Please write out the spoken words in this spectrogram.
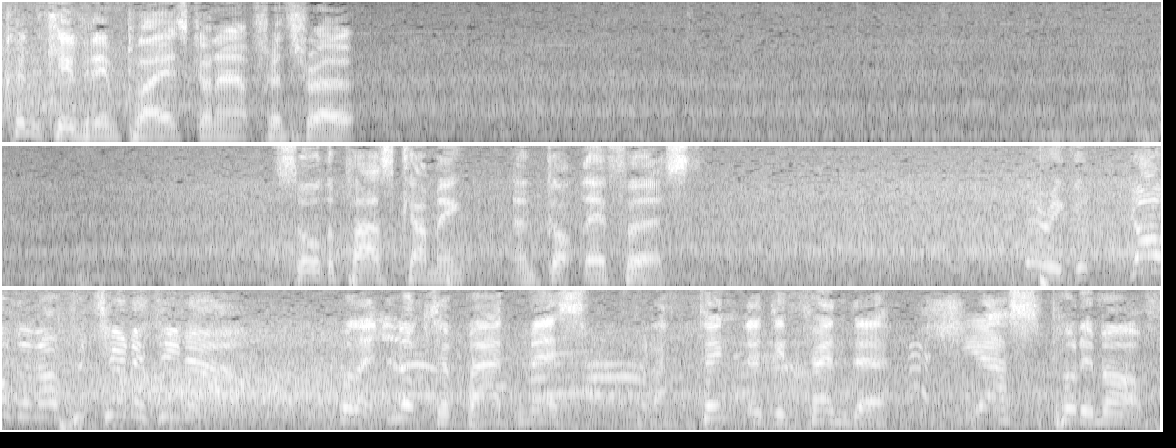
Couldn't keep it in play, it's gone out for a throw. Saw the pass coming and got there first. Very good. Golden opportunity now. Well, it looked a bad mess, but I think the defender just put him off.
